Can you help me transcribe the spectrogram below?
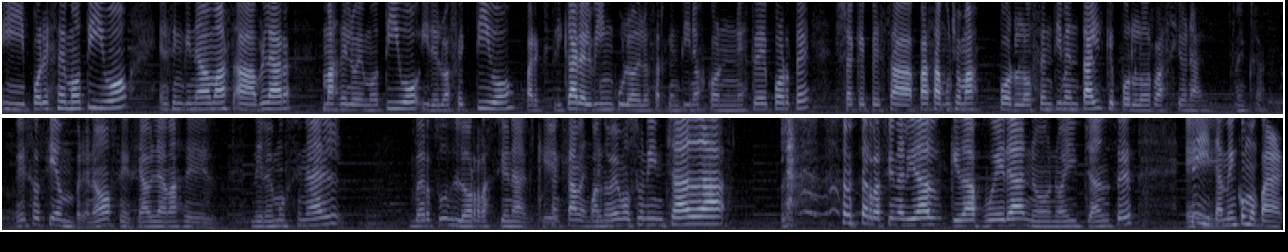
y por ese motivo él se inclinaba más a hablar más de lo emotivo y de lo afectivo para explicar el vínculo de los argentinos con este deporte, ya que pesa, pasa mucho más por lo sentimental que por lo racional. Exacto. Eso siempre, ¿no? Se, se habla más de, de lo emocional versus lo racional. Que Exactamente. Cuando vemos una hinchada, la, racionalidad queda afuera, no, no hay chances. Sí, Eh, también como para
